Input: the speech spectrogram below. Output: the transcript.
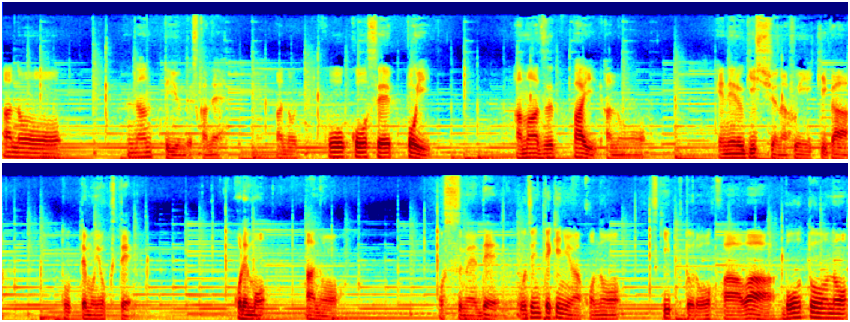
あの何て言うんですかね。あの高校生っぽい甘酸っぱいあのエネルギッシュな雰囲気がとっても良くてこれもあのおすすめで個人的にはこのスキップとローファーは冒頭の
